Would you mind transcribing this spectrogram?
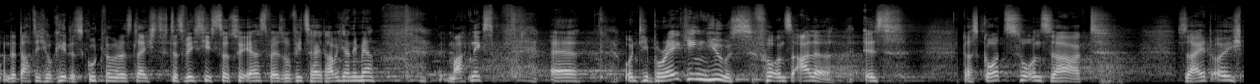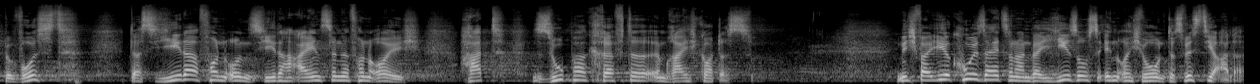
und da dachte ich, okay, das ist gut, wenn wir das gleich, das Wichtigste zuerst, weil so viel Zeit habe ich ja nicht mehr. Macht nichts. Äh, und die Breaking News für uns alle ist, dass Gott zu uns sagt, seid euch bewusst, dass jeder von uns, jeder einzelne von euch hat Superkräfte im Reich Gottes. Nicht, weil ihr cool seid, sondern weil Jesus in euch wohnt. Das wisst ihr alle.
